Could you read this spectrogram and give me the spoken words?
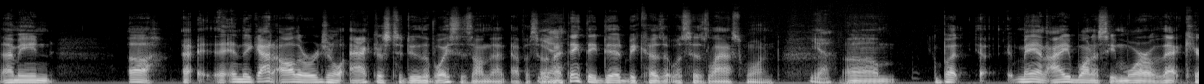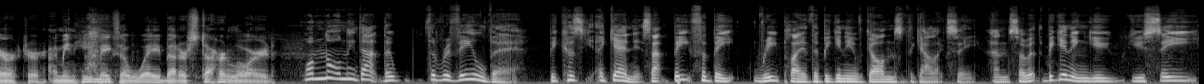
I mean, uh, and they got all the original actors to do the voices on that episode. Yeah. I think they did because it was his last one. Yeah. Um, but uh, man, I want to see more of that character. I mean, he makes a way better Star Lord. Well, not only that, the the reveal there, because again, it's that beat for beat replay of the beginning of Guardians of the Galaxy, and so at the beginning, you you see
